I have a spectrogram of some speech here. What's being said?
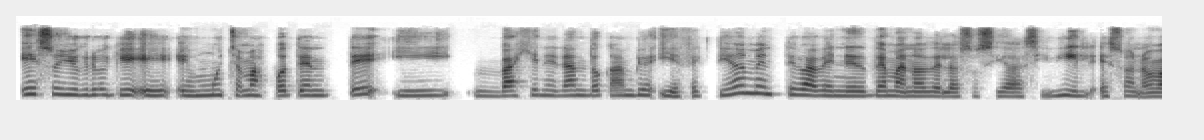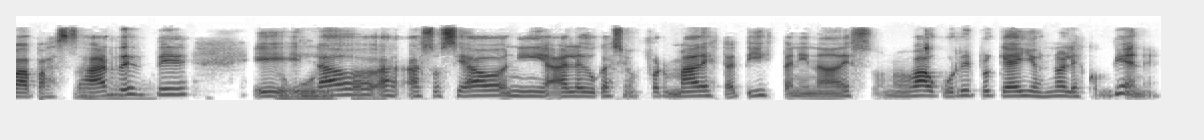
eso yo creo que es, mucho más potente y va generando cambios y efectivamente va a venir de mano de la sociedad civil. Eso no va a pasar desde eh, el lado asociado ni a la educación formal, estatista, ni nada de eso. No va a ocurrir porque a ellos no les conviene.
